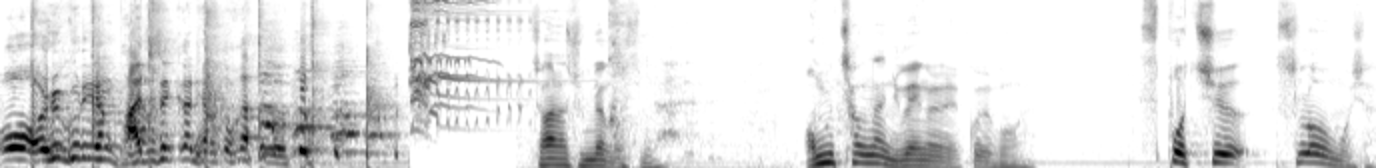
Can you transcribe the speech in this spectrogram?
어 얼굴이랑 바지 색깔이랑 똑같아. 저 하나 준비한 거 있습니다. 엄청난 유행을 끌고 온 스포츠 슬로우 모션.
